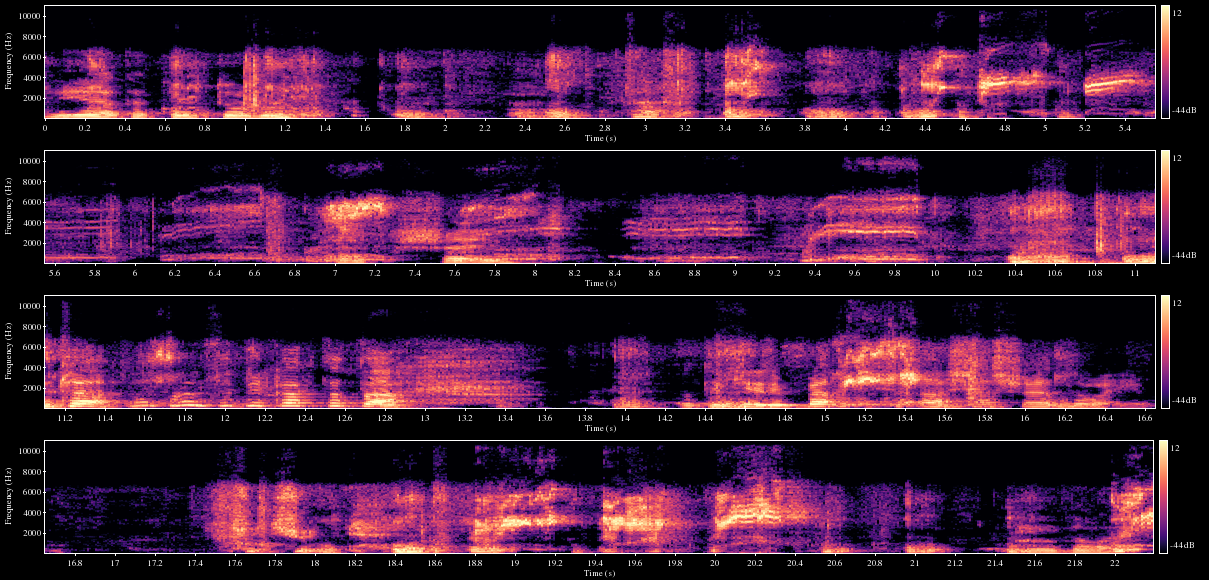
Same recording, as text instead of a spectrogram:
И это культурно. Так. Так, шею. Так, ну, в принципе, как-то так. Вот такие ребята. А, сейчас же этого им. Чуть-чуть. Ну, давай. Все.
